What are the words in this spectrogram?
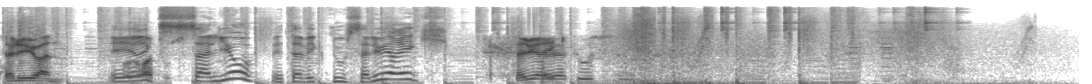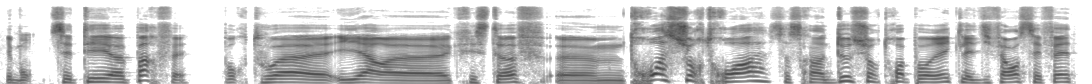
Salut Johan Et Eric Salio est avec nous. Salut Eric Salut Eric à tous Et bon, c'était euh, parfait pour toi euh, hier, euh, Christophe. 3 sur 3, ça sera un 2 sur 3 pour Eric. La différence est faite,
